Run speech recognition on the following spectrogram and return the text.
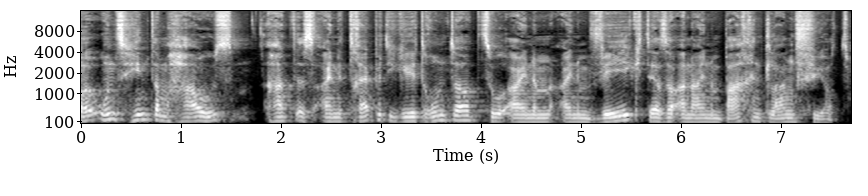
Bei uns hinterm Haus hat es eine Treppe, die geht runter zu einem, einem Weg, der so an einem Bach entlang führt.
